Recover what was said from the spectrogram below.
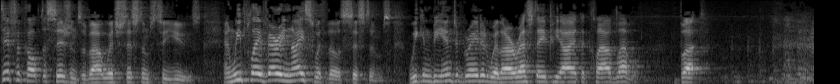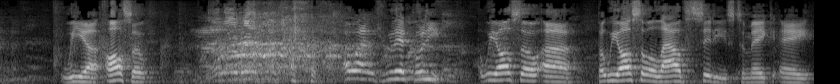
difficult decisions about which systems to use. And we play very nice with those systems. We can be integrated with our REST API at the cloud level. But we uh, also... voulais être poli we also, uh, but we also allowed cities to make a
